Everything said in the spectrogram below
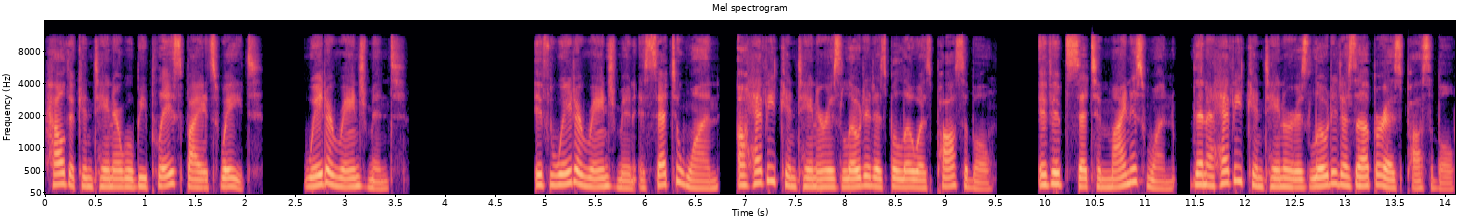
how the container will be placed by its weight. Weight arrangement. If weight arrangement is set to 1, a heavy container is loaded as below as possible. If it's set to minus 1, then a heavy container is loaded as upper as possible.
